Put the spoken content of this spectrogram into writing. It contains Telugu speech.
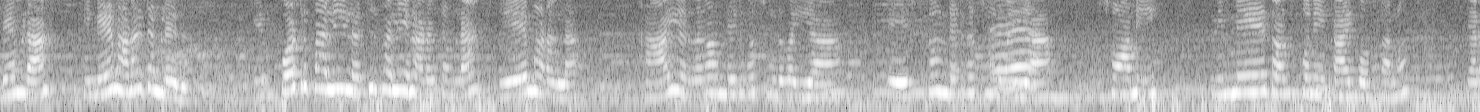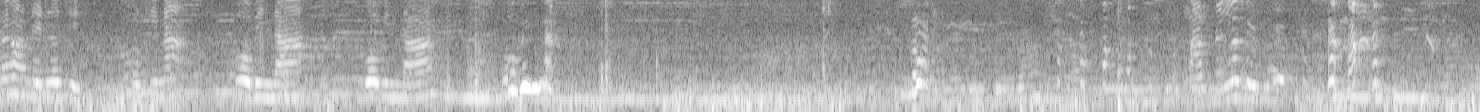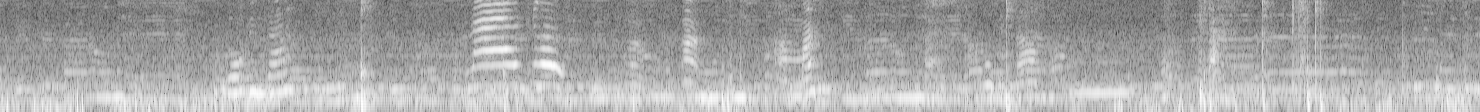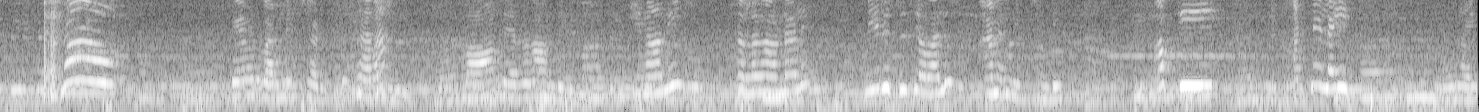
దేవుడా నేనేం అడగటం లేదు. నేను కోటి రూపాయలు లక్ష రూపాయలు నేను అడగటంలా? ఏం అడగలా? కాయ ఎర్రగా ఉండేట్టుగా చూడవయ్యా. టేస్ట్గా ఉండేట్టుగా చూడవయ్యా. స్వామి నిన్నే తలుచుకొని కాయకు వస్తాను. ఎర్రగా ఉండేట్టుగా చేయి ఓకేనా గోవిందా? గోవిందా? గోవిందా? గో- పిల్ల గోవిందా? అమ్మ. గోవిందా! దేవుడు వర్ణించాడు చూసారా? బాగుంది ఎర్రగా ఉంది. తినాలి చల్లగా ఉండాలి. మీరు చూసేవాళ్ళు ఆనందించండి. ఓకే. అట్నే లైక్.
